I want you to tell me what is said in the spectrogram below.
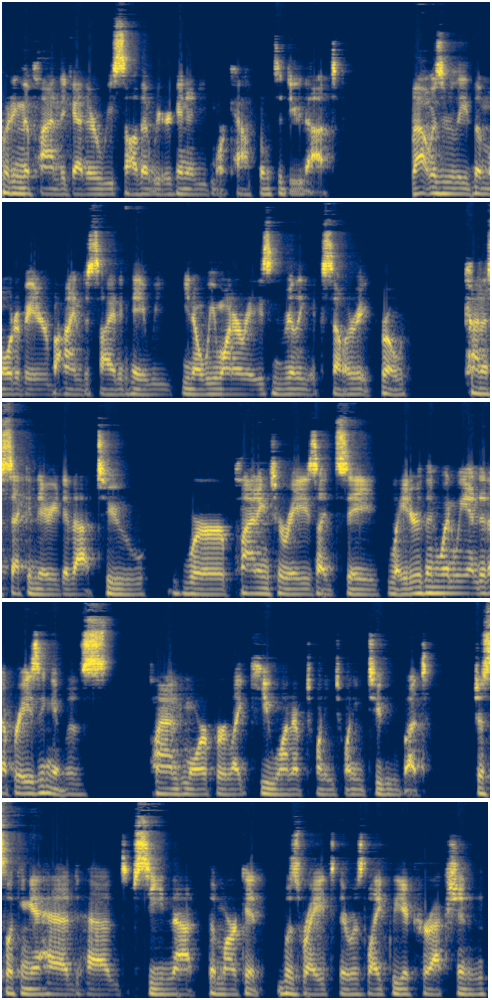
putting the plan together, we saw that we were going to need more capital to do that. That was really the motivator behind deciding, hey, we, you know, we want to raise and really accelerate growth kind of secondary to that too, we're planning to raise, I'd say later than when we ended up raising. It was planned more for like Q1 of 2022, but just looking ahead had seen that the market was right. There was likely a correction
